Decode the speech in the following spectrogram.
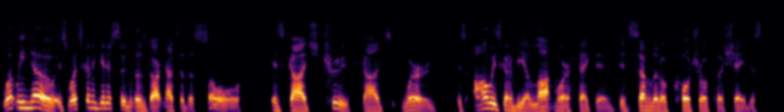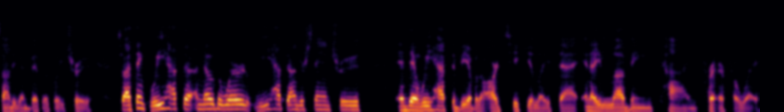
What we know is what's going to get us through those dark nights of the soul is God's truth, God's word is always going to be a lot more effective than some little cultural cliche that's not even biblically true. So I think we have to know the word, we have to understand truth, and then we have to be able to articulate that in a loving, kind, prayerful way.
